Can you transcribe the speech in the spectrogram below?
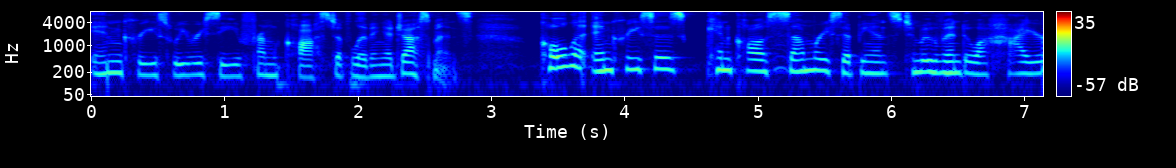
increase we receive from cost of living adjustments. COLA increases can cause some recipients to move into a higher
